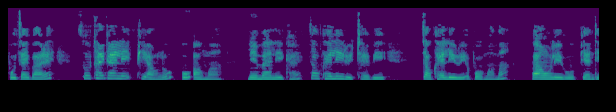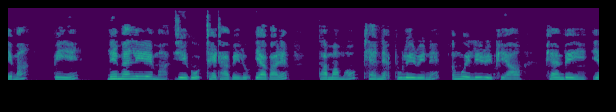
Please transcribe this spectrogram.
ပိုကြိုက်ပါတယ်။စူထိုင်းထိုင်းလေးဖြစ်အောင်လို့အိုးအောင်မှာလင်ပန်းလေးခံကြောက်ခဲလေးတွေထည့်ပြီး ကြောက်ခဲလေးတွေအပေါ်မှာမှပန်းအောင်လေးကို ပြန်တင်ပါပြီးရင်လင်ပန်းလေးထဲမှာရေကိုထည့်ထားပေးလို့ရပါတယ်။ဒါမှမဟုတ်ဖြန်းတဲ့ဘူးလေးတွေနဲ့အငွေ့လေးတွေဖြစ်အောင်ဖြန်းပေးရင်ရ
